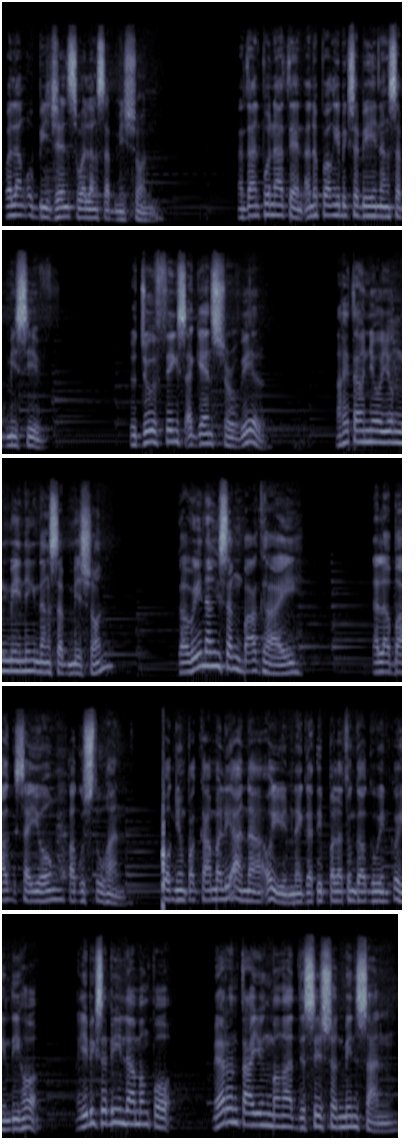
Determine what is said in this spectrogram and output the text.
Walang obedience, walang submission. Tandaan po natin, ano po ang ibig sabihin ng submissive? To do things against your will. Nakita niyo yung meaning ng submission? Gawin ang isang bagay na labag sa iyong kagustuhan. Huwag niyong pagkamalian na, oy, negative pala itong gagawin ko. Hindi ho. Ang ibig sabihin lamang po, meron tayong mga decision minsan,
